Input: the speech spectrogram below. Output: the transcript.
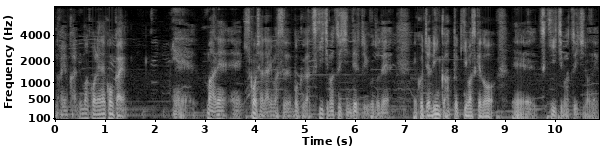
ー、のがよくある。まあこれね、今回、えーまあね、えー既婚者であります、僕が月1バツ1に出るということで、えーこちらリンク貼っときますけど、えー月1バツ1のね、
